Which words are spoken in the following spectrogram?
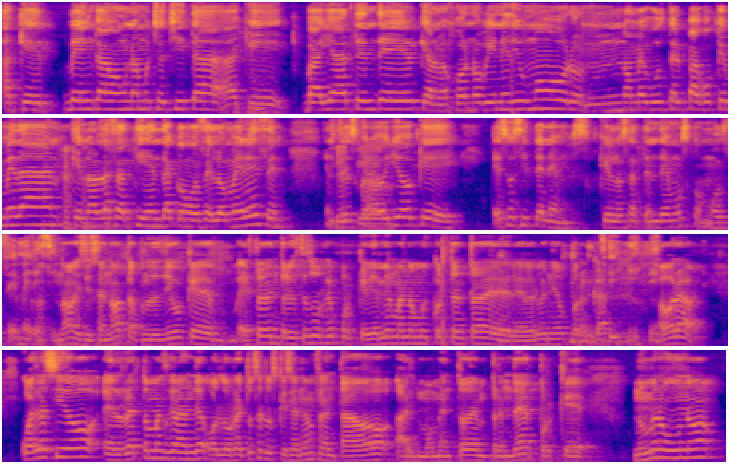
a que venga una muchachita a que vaya a atender, que a lo mejor no viene de humor o no me gusta el pago que me dan, que no las atienda como se lo merecen. Entonces claro. creo yo que eso sí tenemos, que los atendemos como se merecen. No, y si se nota, pues les digo que esta entrevista surge porque vi a mi hermana muy contenta de, de haber venido por acá. Sí. Ahora, ¿cuál ha sido el reto más grande o los retos a los que se han enfrentado al momento de emprender? Porque, número uno,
